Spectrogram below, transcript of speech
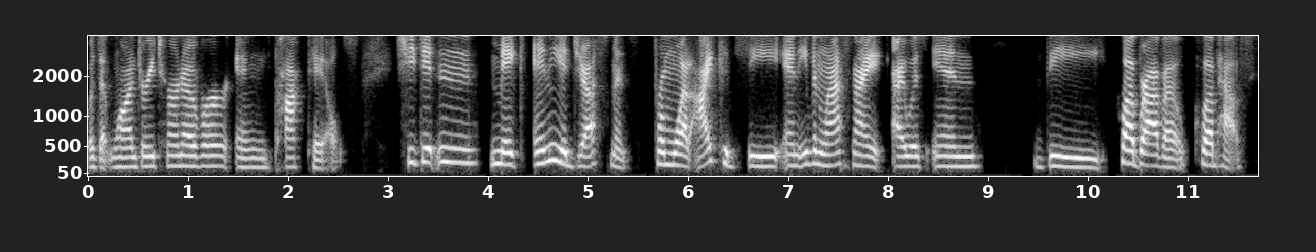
was it laundry turnover and cocktails she didn't make any adjustments from what i could see and even last night i was in the club bravo clubhouse.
